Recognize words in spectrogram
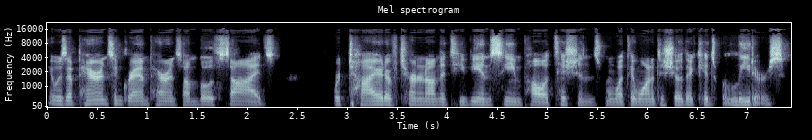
it was that parents and grandparents on both sides were tired of turning on the TV and seeing politicians when what they wanted to show their kids were leaders.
